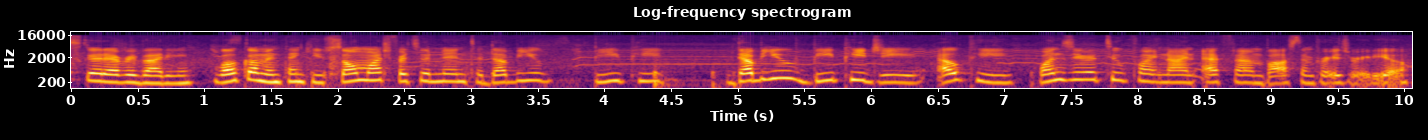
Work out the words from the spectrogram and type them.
What's good, everybody? Welcome and thank you so much for tuning in to WBP, WBPG LP 102.9 FM Boston Praise Radio.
